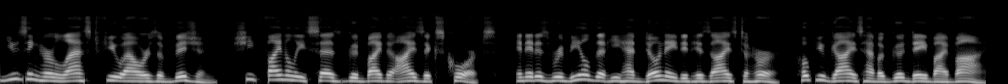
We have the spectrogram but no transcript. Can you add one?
Using her last few hours of vision, she finally says goodbye to Isaac's corpse, and it is revealed that he had donated his eyes to her. Hope you guys have a good day bye bye.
